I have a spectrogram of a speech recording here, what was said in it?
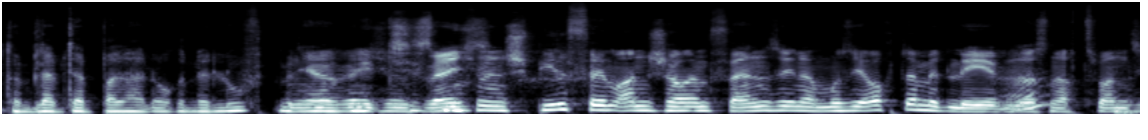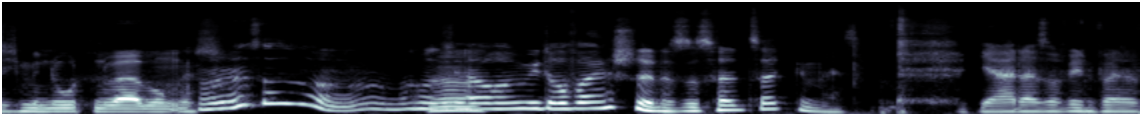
Dann bleibt der Ball halt auch in der Luft mit Ja, wenn ich, wenn ich mir einen Spielfilm anschaue im Fernsehen, dann muss ich auch damit leben, Ja. dass nach 20 Minuten Werbung ist. Ja, das ist also, ne? muss man sich Ja. auch irgendwie drauf einstellen. Das ist halt zeitgemäß. Ja, da ist auf jeden Fall,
